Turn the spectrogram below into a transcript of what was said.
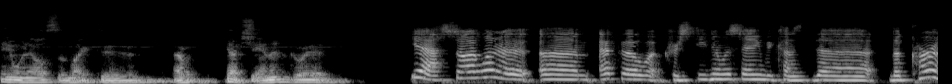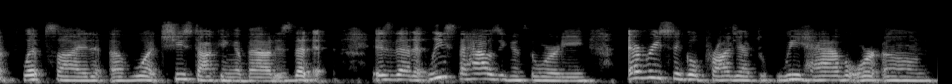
Anyone else would like to, have- yeah, Shannon, go ahead. Yeah, so I want to um, echo what Christina was saying because the the current flip side of what she's talking about is that is that at least the housing authority, every single project we have or own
